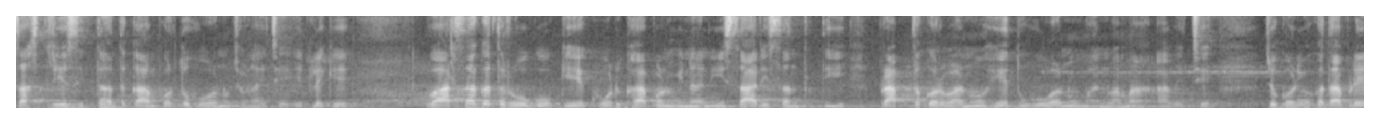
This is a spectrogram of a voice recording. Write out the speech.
શાસ્ત્રીય સિદ્ધાંત કામ કરતો હોવાનું જણાય છે. એટલે કે, વારસાગત રોગો કે ખોડખાપણ વિનાની સારી સંતતિ પ્રાપ્ત કરવાનો હેતુ હોવાનું માનવામાં આવે છે. જો ઘણી વખત આપણે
